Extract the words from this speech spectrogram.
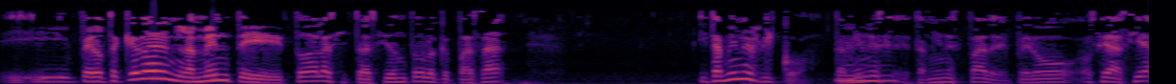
y, pero te queda en la mente toda la situación, todo lo que pasa, y también es rico, también es también es padre, pero o sea, sí ha,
